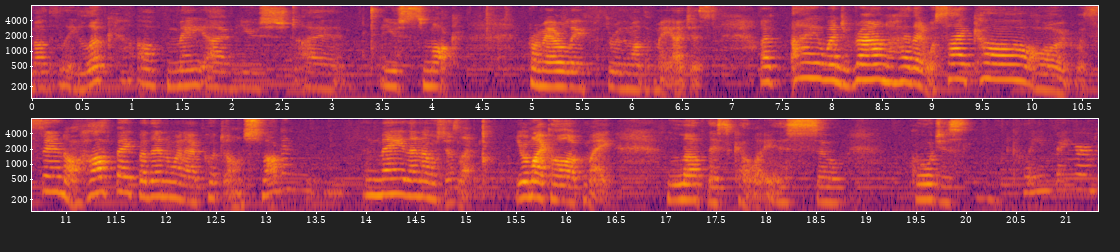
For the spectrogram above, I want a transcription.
monthly look of May. I've used, I, used Smog primarily through the month of May. I just I, I went around either it was sidecar or it was sin or half baked, but then when I put on Smog in, May, then I was just like, you're my color of May. Love this color. It is so gorgeous. Clean finger.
